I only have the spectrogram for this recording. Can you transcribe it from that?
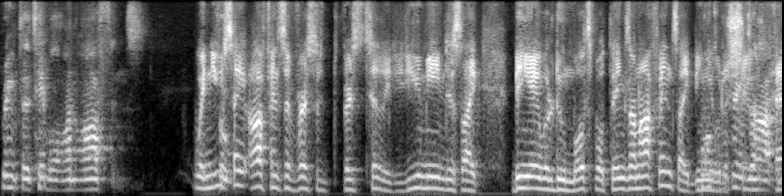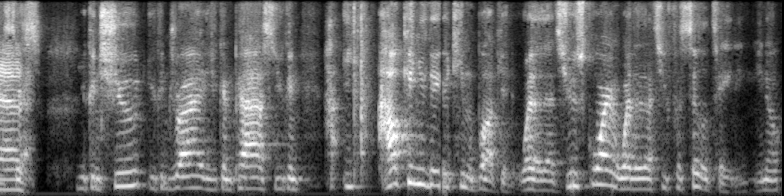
bring to the table on offense. When you So- say offensive versus versatility, do you mean just like being able to do multiple things on offense, like being able to shoot, offense, pass? You can shoot, you can drive, you can pass, you can. How, how can you get your team a bucket? Whether that's you scoring, whether that's you facilitating. You know,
